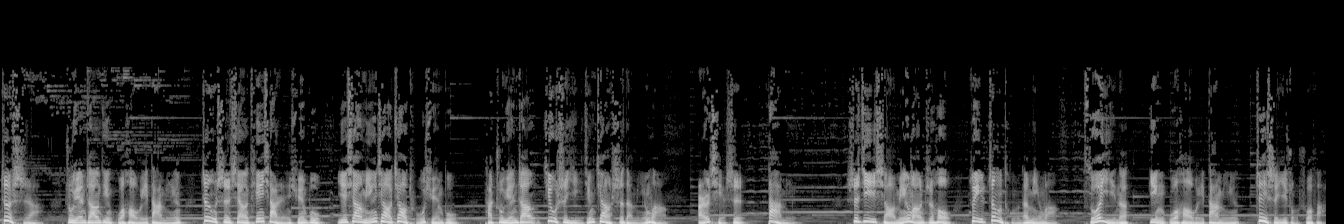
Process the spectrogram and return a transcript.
这时啊，朱元璋定国号为大明。正式向天下人宣布，也向明教教徒宣布，他朱元璋就是已经降世的明王，而且是大明，是继小明王之后最正统的明王。所以呢，定国号为大明，这是一种说法。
